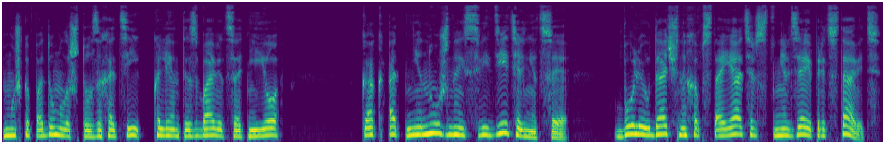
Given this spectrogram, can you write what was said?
Мушка подумала, что захоти Клент избавиться от нее, как от ненужной свидетельницы, более удачных обстоятельств нельзя и представить.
